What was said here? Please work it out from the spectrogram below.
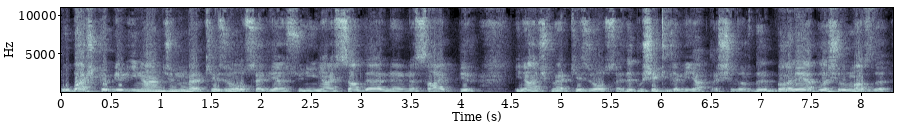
bu başka bir inancın merkezi olsaydı yani sünni inançsal değerlerine sahip bir inanç merkezi olsaydı bu şekilde mi yaklaşılırdı? Böyle yaklaşılmazdı.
